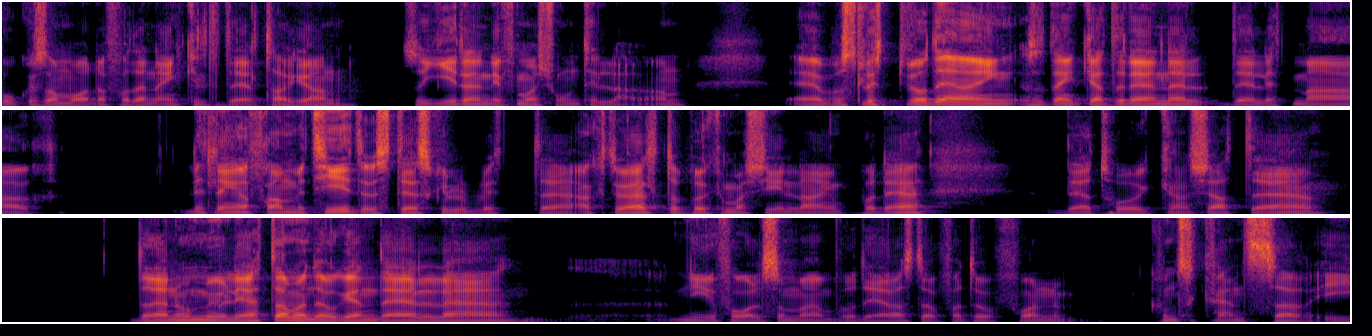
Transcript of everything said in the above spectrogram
fokusområder for den enkelte deltakeren. Så gi den informasjonen til læreren. Eh, På sluttvurdering så tenker jeg at det er, det er litt mer litt lenger fram i tid, hvis det skulle blitt eh, aktuelt å bruke maskinlæring på det. Der tror jeg kanskje at det, det er noen muligheter, men det er òg en del eh, nye forhold som må vurderes da, for å få konsekvenser i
